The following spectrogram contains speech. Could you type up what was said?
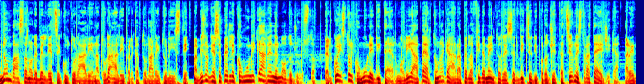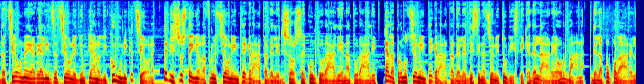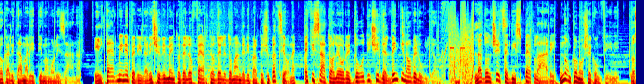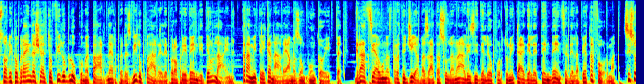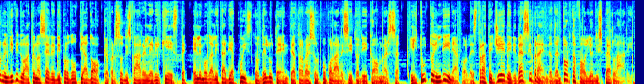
Non bastano le bellezze culturali e naturali per catturare i turisti, ma bisogna saperle comunicare nel modo giusto. Per questo il comune di Termoli ha aperto una gara per l'affidamento del servizio di progettazione strategica, redazione e realizzazione di un piano di comunicazione per il sostegno alla fruizione integrata delle risorse culturali e naturali e alla promozione integrata delle destinazioni turistiche dell'area urbana della popolare località marittima molisana. Il termine per il ricevimento delle offerte o delle domande di partecipazione è fissato alle ore 12 del 29 luglio. La dolcezza di Sperlari non conosce confini. Lo storico brand ha scelto Filo Blu come partner per sviluppare le proprie vendite online tramite il canale Amazon.it. Grazie a una strategia basata sull'analisi delle opportunità e delle tendenze della piattaforma, si sono individuati una serie di prodotti ad hoc per soddisfare le richieste e le modalità di acquisto dell'utente attraverso il popolare sito di e-commerce. Il tutto in linea con le strategie dei diversi brand del portafoglio di Sperlari.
